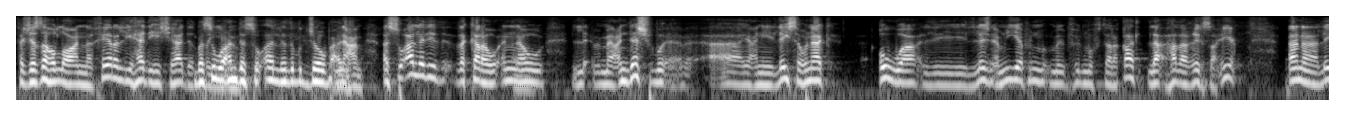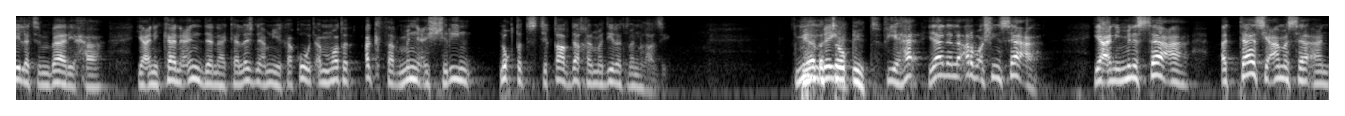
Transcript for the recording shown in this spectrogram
فجزاه الله عنا خيرا لهذه الشهادة بس هو الطيبة. عنده سؤال الذي بتجاوب عليه. نعم. السؤال الذي ذكره أنه ل- ما عندناش آه، يعني ليس هناك قوة للجنة الأمنية في الم- في المفترقات. لا هذا غير صحيح. أنا ليلة امبارحة يعني كان عندنا كلجنة أمنية كقوة أمن وطن أكثر من 20 نقطة استيقاف داخل مدينة بنغازي. في هذا التوقيت. في ها... لا لا لا 24 ساعة. يعني من الساعة التاسعة مساء.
